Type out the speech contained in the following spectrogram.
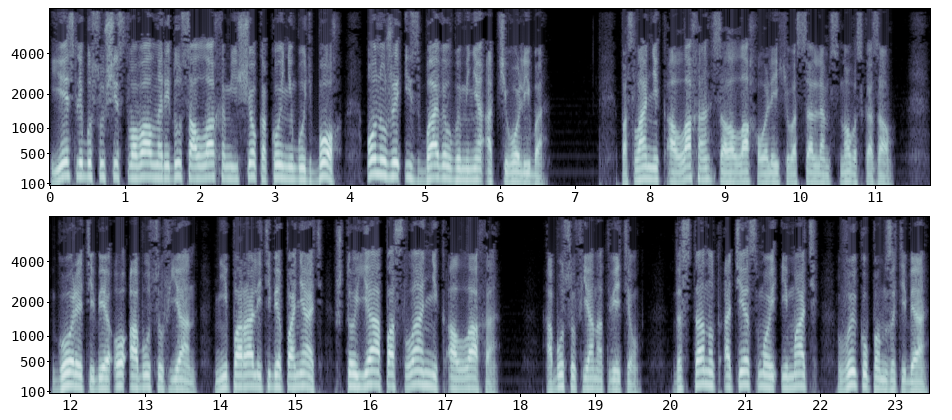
если бы существовал наряду с Аллахом еще какой-нибудь Бог, он уже избавил бы меня от чего-либо. Посланник Аллаха, салаллаху алейхи вассалям, снова сказал, «Горе тебе, о Абу Суфьян, не пора ли тебе понять, что я посланник Аллаха?» Абу Суфьян ответил, «Да станут отец мой и мать выкупом за тебя.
